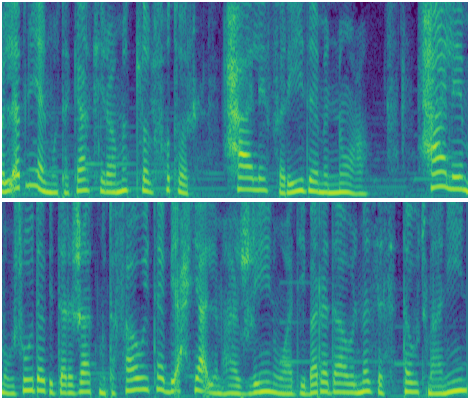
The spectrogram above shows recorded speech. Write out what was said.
والأبنية المتكاثرة مثل الفطر حالة فريدة من نوعها. حالة موجودة بدرجات متفاوتة بأحياء المهاجرين وادي بردة والمزة 86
